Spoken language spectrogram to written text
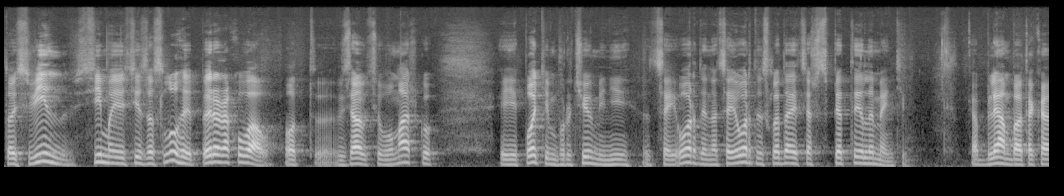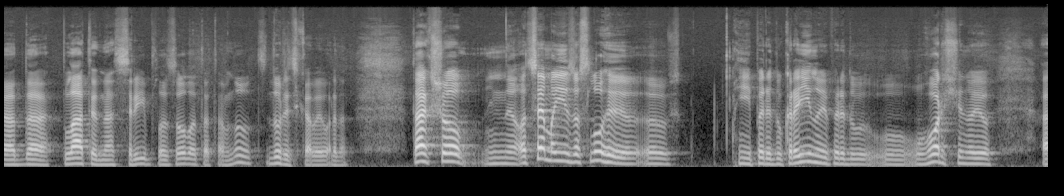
Тобто він всі мої ці заслуги перерахував. От е, взяв цю бумажку і потім вручив мені цей орден. А цей орден складається аж з п'яти елементів. Така блямба, така одна платина, срібло, золото. Там. Ну, дуже цікавий орден. Так що оце мої заслуги е, і перед Україною, і перед Угорщиною. Е,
